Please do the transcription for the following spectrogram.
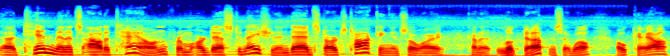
uh, 10 minutes out of town from our destination, and Dad starts talking. And so I kind of looked up and said, Well, okay. I'll,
